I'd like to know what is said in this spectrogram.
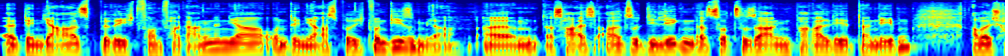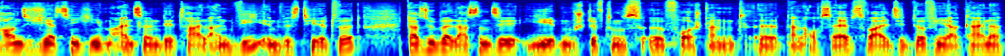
den Jahresbericht vom vergangenen Jahr und den Jahresbericht von diesem Jahr. Ähm, das heißt also, die legen das sozusagen parallel daneben, aber schauen sich jetzt nicht im einzelnen Detail an, wie investiert wird. Das überlassen sie jedem Stiftungsvorstand dann auch selbst, weil sie dürfen ja keine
